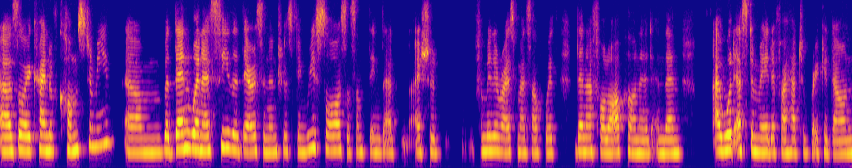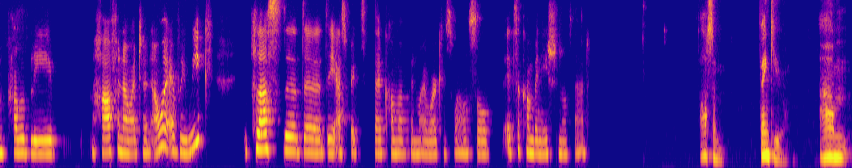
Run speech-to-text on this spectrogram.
Uh, so it kind of comes to me. Um, but then when I see that there is an interesting resource or something that I should familiarize myself with, then I follow up on it. And then I would estimate if I had to break it down, probably half an hour to an hour every week plus the the the aspects that come up in my work as well so it's a combination of that Awesome. Thank you. Um,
